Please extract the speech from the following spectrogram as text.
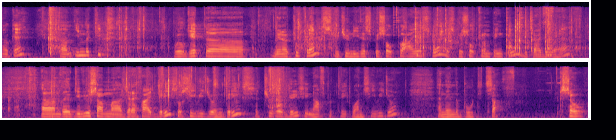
okay? Um, in the kit we'll get uh, you know two clamps which you need a special pliers for a special crimping tool which I do have. Um, they'll give you some uh, graphite grease or CV joint grease a tube of grease enough to treat one CV joint and then the boot itself. So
